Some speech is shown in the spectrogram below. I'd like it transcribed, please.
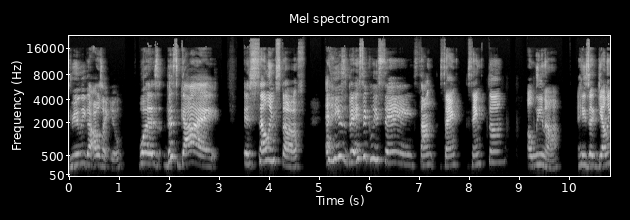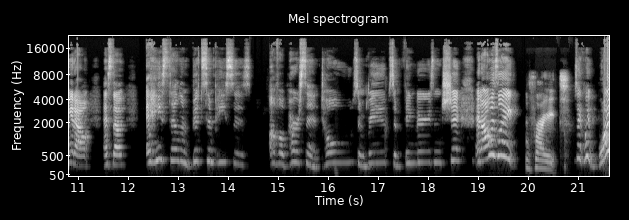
really got I was like, ew, was this guy is selling stuff and he's basically saying San- San- Sankta Alina. He's like yelling it out and stuff, and he's selling bits and pieces of a person, toes and ribs and fingers and shit. And I was like, Right. I was like, wait, what?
